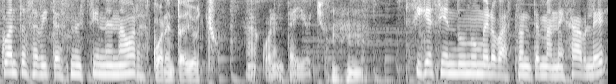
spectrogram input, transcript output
¿Cuántas habitaciones tienen ahora? 48. Ah, 48. Sigue siendo un número bastante manejable.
